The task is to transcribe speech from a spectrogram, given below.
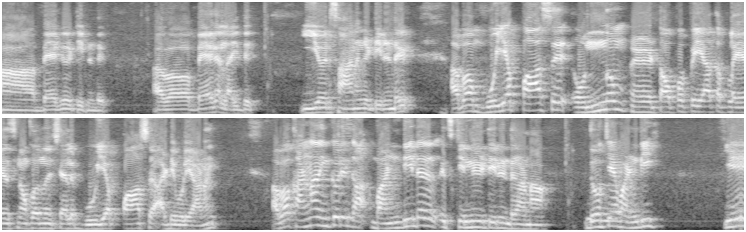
ആ ബാഗ് കിട്ടിയിട്ടുണ്ട്. അപ്പോ ബാഗല്ല ഇത്. ഈ ഒരു സാധനം കിട്ടിയിട്ടുണ്ട്. അപ്പൊ ബുയ പാസ് ഒന്നും ടോപ്പ് അപ്പ് ചെയ്യാത്ത പ്ലേയേഴ്സിനൊക്കെ എന്ന് വെച്ചാൽ ബുയ പാസ് അടിപൊളിയാണ്. അപ്പൊ കണ്ണ നിനക്കൊരു ഒരു വണ്ടിന്റെ സ്കിൻ കിട്ടിയിട്ടുണ്ട് കാണാ ഇതൊക്കെയാ വണ്ടി. ഏ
